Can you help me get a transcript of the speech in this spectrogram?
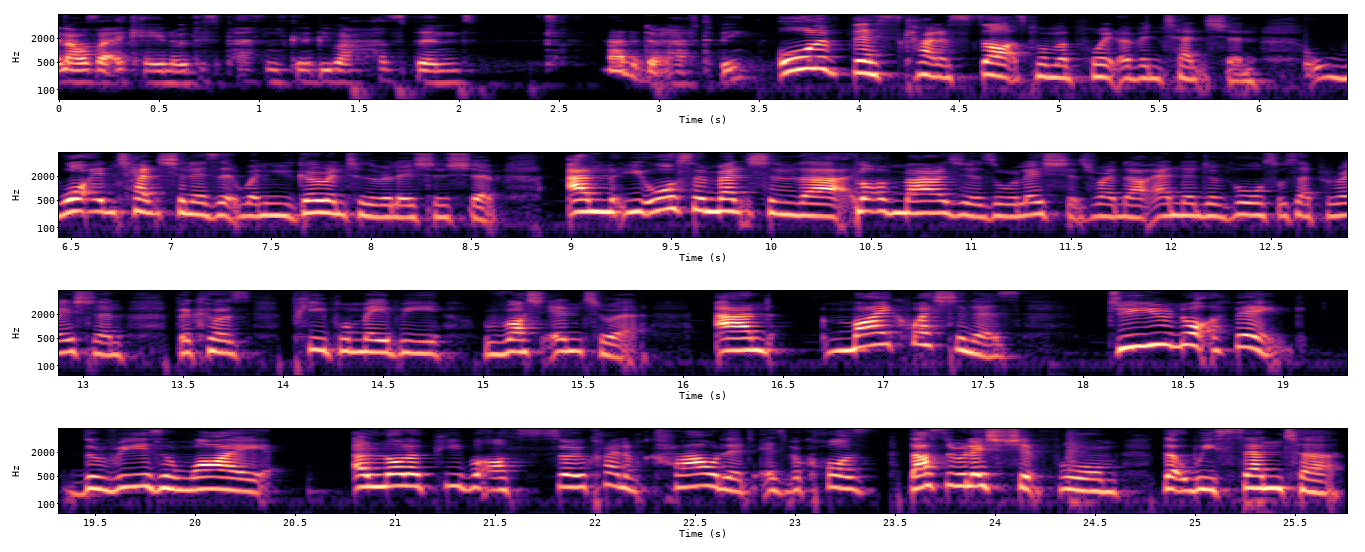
And I was like, okay, no, this person's going to be my husband. No, they don't have to be. All of this kind of starts from a point of intention. What intention is it when you go into the relationship? And you also mentioned that a lot of marriages or relationships right now end in divorce or separation because people maybe rush into it. And my question is do you not think the reason why a lot of people are so kind of clouded is because that's the relationship form that we center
